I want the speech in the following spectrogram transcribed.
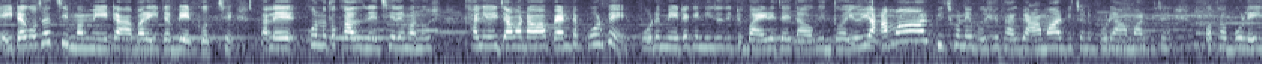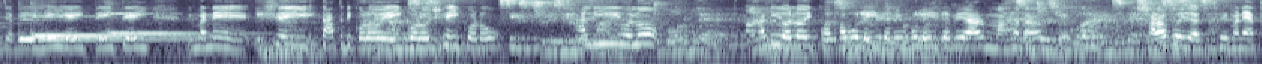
এইটা গোছাচ্ছি, মা মেয়েটা আবার এইটা বের করছে। তাহলে কোনো তো কাজ নেই, ছেলে মানুষ। খালি ওই জামা টামা, প্যান্টটা পরবে? পরে মেয়েটাকে নিয়ে যদি একটু বাইরে যায় তাও কিন্তু হয়। ওই আমার পিছনে বসে থাকবে, আমার পিছনে পড়ে, আমার পিছনে কথা বলেই যাবে। এই এই, তেই তেই। মানে সেই তাড়াতাড়ি করো এই করো সেই করো। খালি হলো খালি হলো ওই কথা বলেই যাবে বলেই যাবে আর মাথাটা একদম খারাপ হয়ে যাচ্ছে। মানে এত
